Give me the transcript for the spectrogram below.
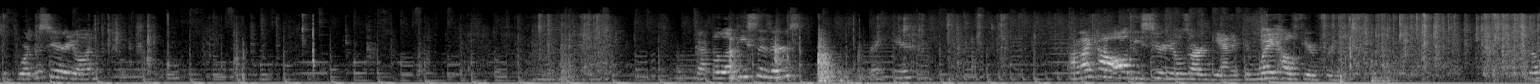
to pour the cereal in. Got the lucky scissors right here. I like how all these cereals are organic and way healthier for you. So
